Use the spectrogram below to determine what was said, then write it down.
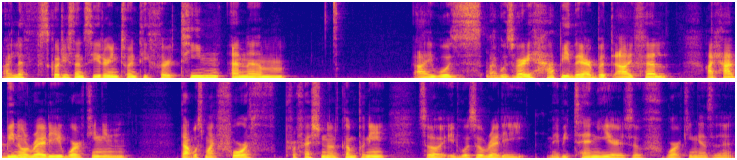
I left Scottish Dance Theatre in 2013, and um, I was I was very happy there. But I felt I had been already working in that was my fourth professional company, so it was already maybe 10 years of working as a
